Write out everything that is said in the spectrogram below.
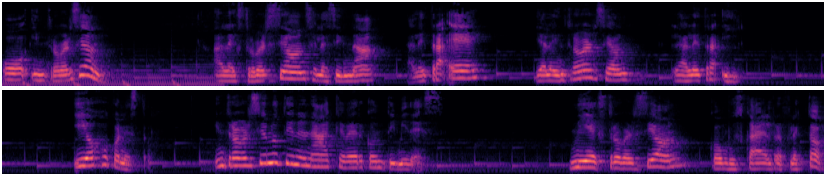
o introversión. A la extroversión se le asigna la letra E y a la introversión la letra I. Y ojo con esto, introversión no tiene nada que ver con timidez, ni extroversión con buscar el reflector.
